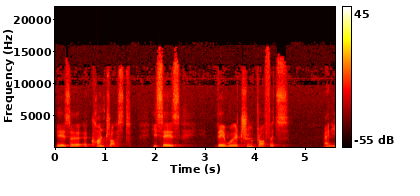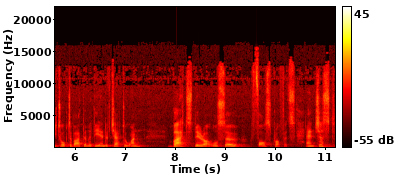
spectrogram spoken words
There's a, a contrast. He says, There were true prophets, and he talked about them at the end of chapter 1, but there are also false prophets. And just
